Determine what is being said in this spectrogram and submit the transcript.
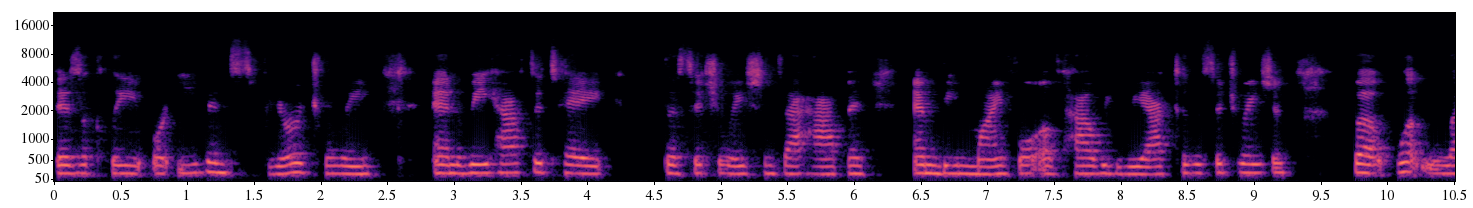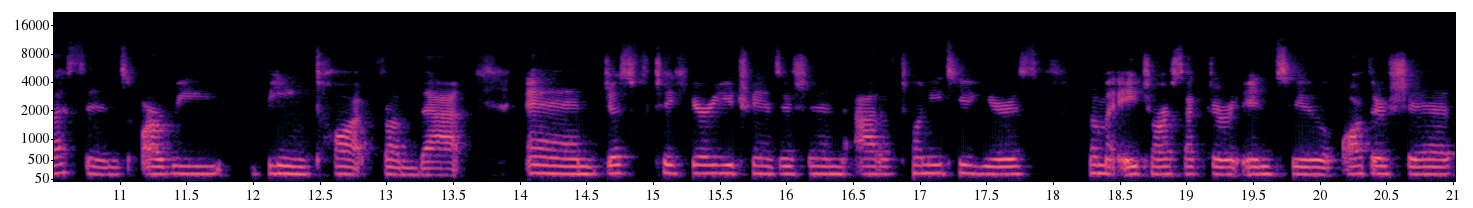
physically, or even spiritually. And we have to take the situations that happen and be mindful of how we react to the situation but what lessons are we being taught from that and just to hear you transition out of 22 years from an hr sector into authorship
